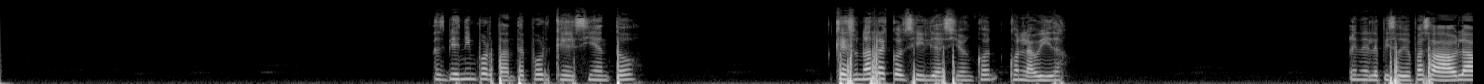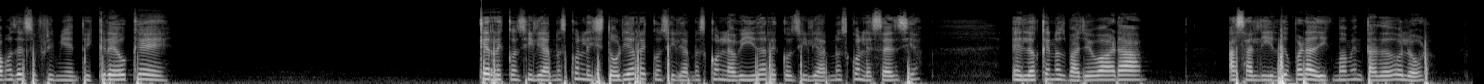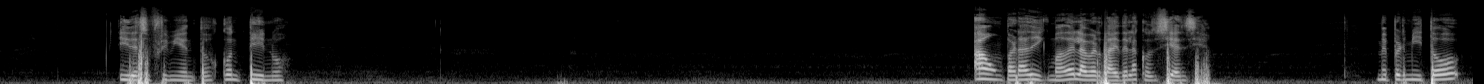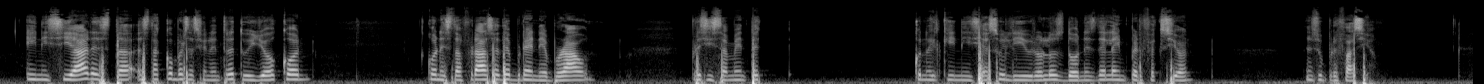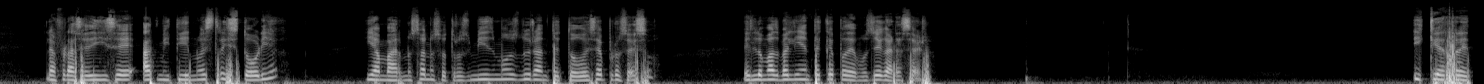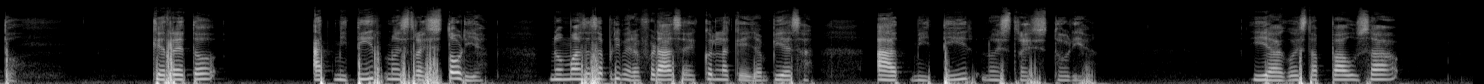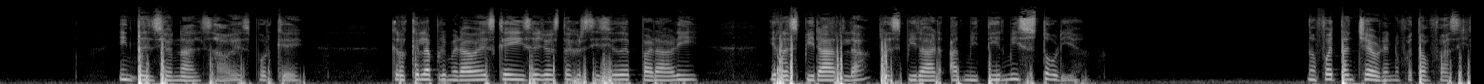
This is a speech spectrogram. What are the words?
es bien importante porque siento que es una reconciliación con, la vida. En el episodio pasado hablábamos del sufrimiento y creo que que reconciliarnos con la historia, reconciliarnos con la vida, reconciliarnos con la esencia, es lo que nos va a llevar a, a salir de un paradigma mental de dolor y de sufrimiento continuo a un paradigma de la verdad y de la conciencia. Me permito iniciar esta, esta conversación entre tú y yo con, con esta frase de Brené Brown, precisamente con el que inicia su libro Los dones de la imperfección en su prefacio. La frase dice, admitir nuestra historia y amarnos a nosotros mismos durante todo ese proceso es lo más valiente que podemos llegar a ser. Y qué reto, qué reto admitir nuestra historia. No más esa primera frase con la que ella empieza, admitir nuestra historia. Y hago esta pausa intencional, ¿sabes? Porque creo que la primera vez que hice yo este ejercicio de parar y, y respirarla, respirar, admitir mi historia, no fue tan chévere, no fue tan fácil.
